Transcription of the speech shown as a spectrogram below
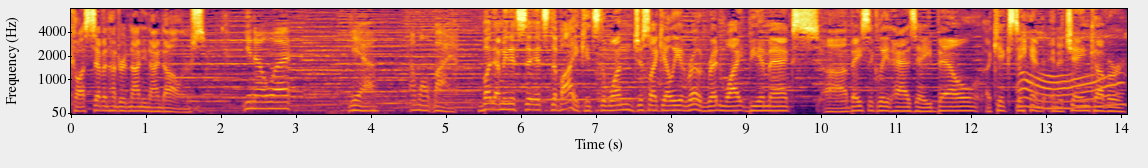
costs $799. You know what? Yeah, I won't buy it. But I mean, it's it's the bike. It's the one just like Elliott rode, red and white BMX. Uh, basically, it has a bell, a kickstand, and a chain cover.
